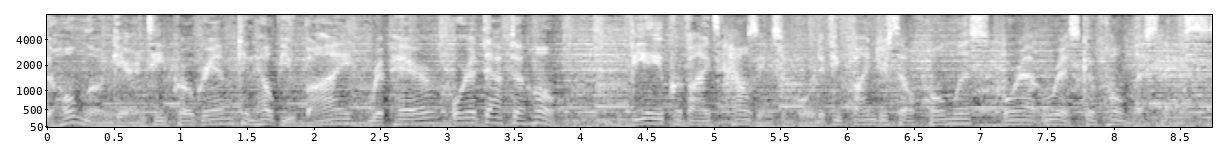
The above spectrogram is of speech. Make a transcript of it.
The Home Loan Guarantee Program can help you buy, repair, or adapt a home. VA provides housing support if you find yourself homeless or at risk of homelessness.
